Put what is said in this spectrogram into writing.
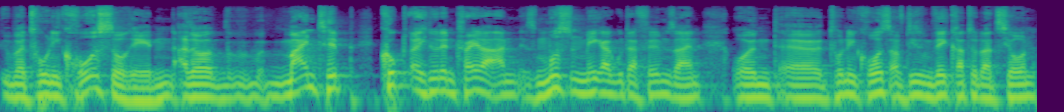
über Toni Kroos so reden. Also mein Tipp, guckt euch nur den Trailer an. Es muss ein mega guter Film sein. Und äh, Toni Kroos auf diesem Weg Gratulation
